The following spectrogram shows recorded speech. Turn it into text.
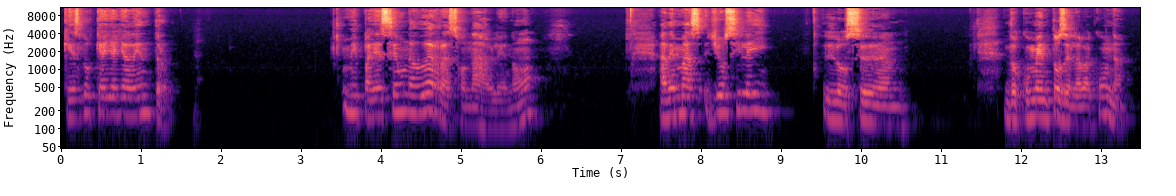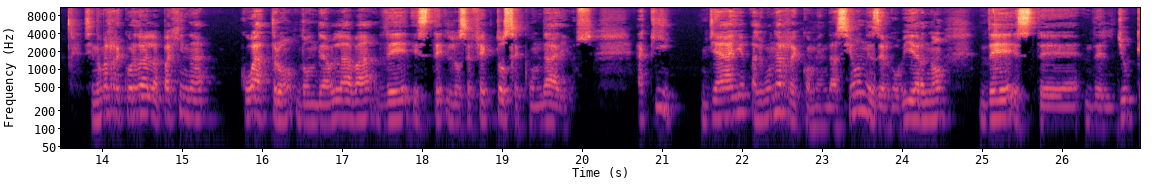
qué es lo que hay allá adentro me parece una duda razonable, ¿no? Además, yo sí leí los eh, documentos de la vacuna. Si no me recuerdo, de la página 4, donde hablaba de este, los efectos secundarios. Aquí ya hay algunas recomendaciones del gobierno de este, del UK,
